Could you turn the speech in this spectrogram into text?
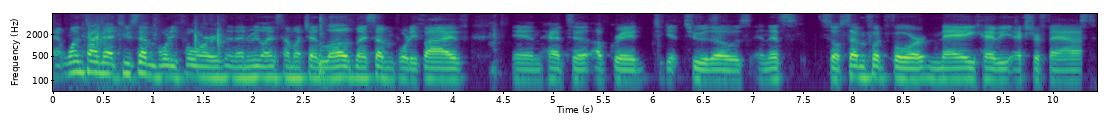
at one time had two 744s and then realized how much I loved my 745 and had to upgrade to get two of those. And that's so seven foot four, mag, heavy, extra fast.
